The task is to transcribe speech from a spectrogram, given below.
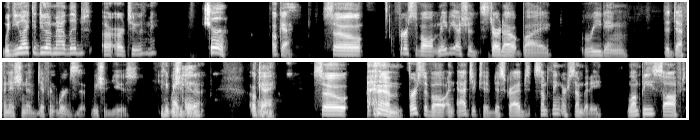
would you like to do a Mad Libs or, or two with me? Sure. Okay. So, first of all, maybe I should start out by reading the definition of different words that we should use. Do you think we should do that? Okay. Yeah. So, first of all, an adjective describes something or somebody. Lumpy, soft,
